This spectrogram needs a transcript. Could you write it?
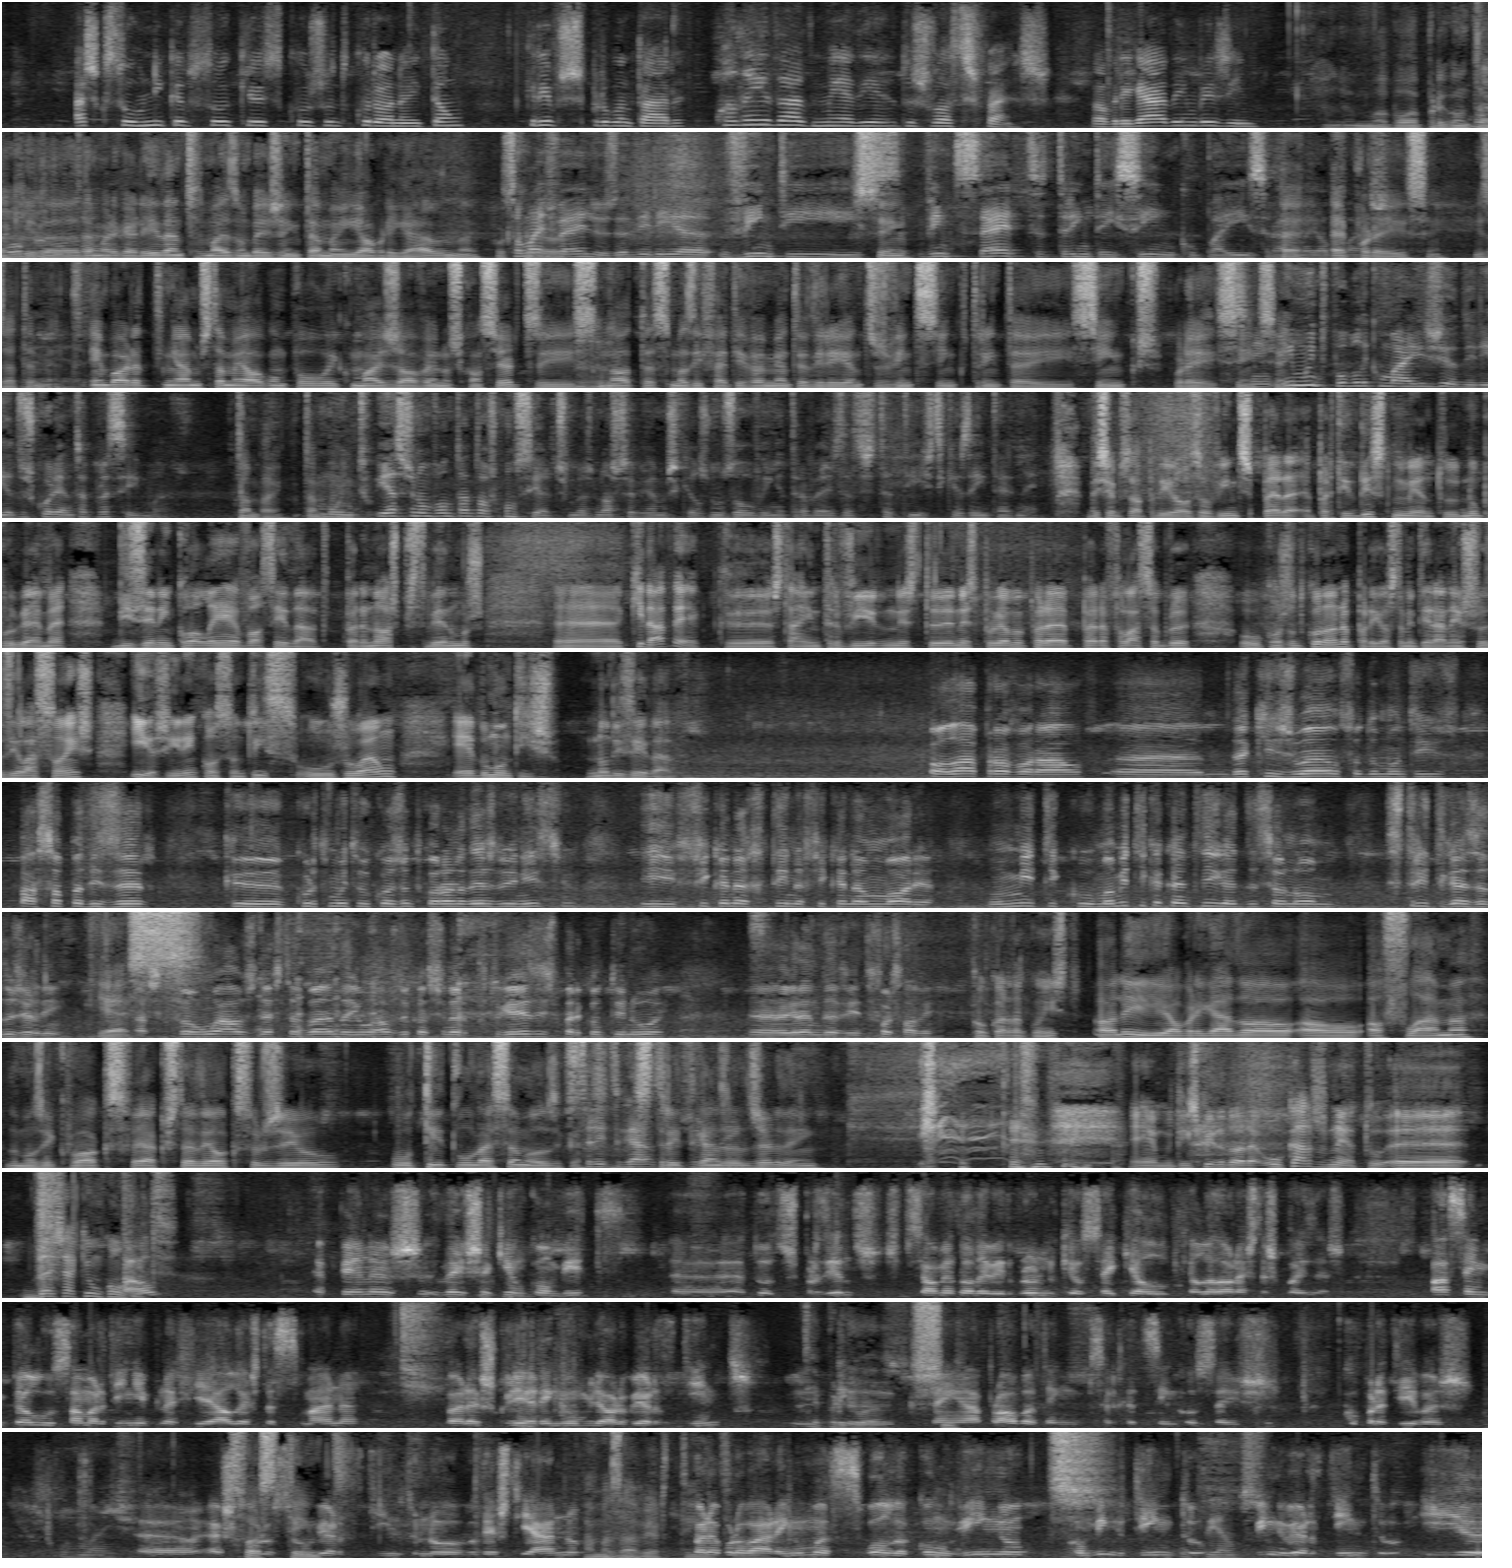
acho que sou a única pessoa que ouço Conjunto Corona, então queria-vos perguntar qual é a idade média dos vossos fãs? Obrigada e um beijinho. Uma boa pergunta Uma boa aqui da- pergunta. Da, Margarida. Antes de mais, um beijinho também e obrigado. Não é? Porque- São mais velhos, eu diria 20, e- Sim. 27, 35, para aí será a É, maior é faixa. por aí, sim, exatamente. Embora tenhamos também algum público mais jovem nos concertos, e isso nota-se, mas efetivamente eu diria entre os 25 e 35, por aí, sim, sim. E muito público mais, eu diria, dos 40 para cima. Também, também. Muito. E esses não vão tanto aos concertos, mas nós sabemos que eles nos ouvem através das estatísticas da internet. Deixem-me só pedir aos ouvintes para, a partir deste momento no programa, dizerem qual é a vossa idade, para nós percebermos eh, que idade é que está a intervir neste, neste programa para, para falar sobre o conjunto Corona, para eles também tirarem as suas ilações e agirem consoante isso. O João é do Montijo, não diz a idade. Olá, prova oral. Ah, daqui João, sou do Montijo. Pá, só para dizer que curto muito o conjunto Corona desde o início e fica na retina, fica na memória um mítico, uma mítica cantiga de seu nome, Street Ganza do Jardim. Yes. Acho que foi um auge desta banda e um auge do cancioneiro português e espero que continue. Ah, grande David, força Alvin. Concordam com isto? Olha, e obrigado ao, ao, ao Flama, do Music Box, foi à custa dele que surgiu o título dessa música. Street Ganza Street do Jardim. do Jardim. É muito inspiradora. O Carlos Neto eh, deixa aqui um convite. Apenas deixo aqui um convite eh, a todos os presentes, especialmente ao David Bruno, que eu sei que ele, que ele adora estas coisas. Passem pelo São Martinho em Penafiel esta semana para escolherem o melhor verde tinto eh, Que é perigoso. que, que tem à prova. Tem cerca de 5 ou 6 cooperativas eh, a escolher o seu verde tinto novo deste ano Ah, para provarem uma cebola com vinho, com vinho tinto, vinho verde tinto e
